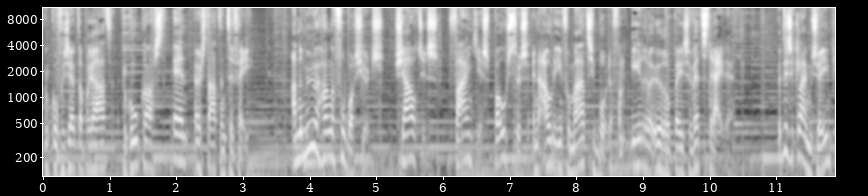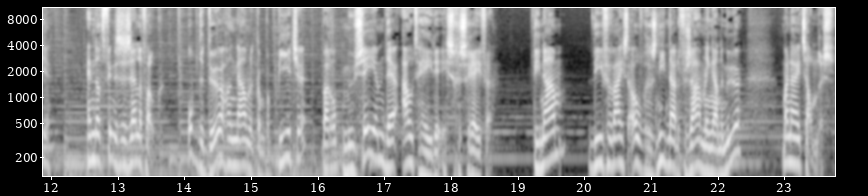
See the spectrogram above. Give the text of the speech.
een koffiezetapparaat, een koelkast en er staat een tv. Aan de muur hangen voetbalshirts, sjaaltjes, vaantjes, posters en oude informatieborden van eerdere Europese wedstrijden. Het is een klein museumpje. En dat vinden ze zelf ook. Op de deur hangt namelijk een papiertje waarop Museum der Oudheden is geschreven. Die naam die verwijst overigens niet naar de verzameling aan de muur, maar naar iets anders.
